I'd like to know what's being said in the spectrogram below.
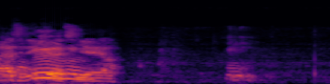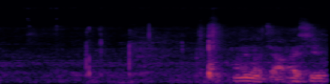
还是你去的是的啊？嘿，安尼嘛食爱心。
